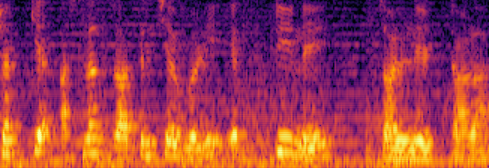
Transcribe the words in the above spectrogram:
शक्य असल्यास रात्रीच्या वेळी एकटीने चालणे टाळा.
